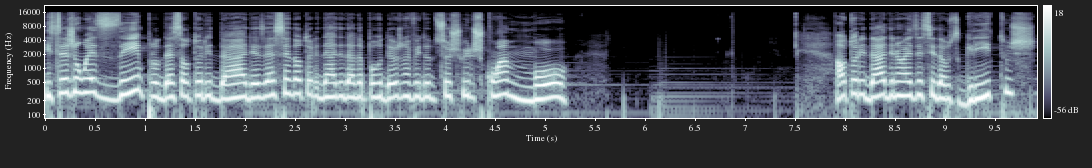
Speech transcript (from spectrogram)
e sejam um exemplo dessa autoridade, exercendo a autoridade dada por Deus na vida dos seus filhos com amor. A autoridade não é exercida aos gritos,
